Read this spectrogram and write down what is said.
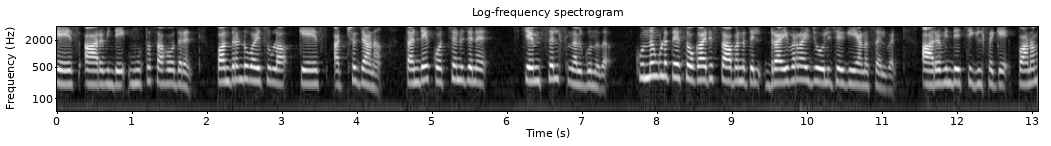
കെ എസ് ആരവിന്റെ മൂത്ത സഹോദരൻ പന്ത്രണ്ട് വയസ്സുള്ള കെ എസ് അക്ഷജാണ് തന്റെ കൊച്ചനുജന് സ്റ്റെം സെൽസ് നൽകുന്നത്. കുന്നംകുളത്തെ സ്വകാര്യ സ്ഥാപനത്തിൽ ഡ്രൈവറായി ജോലി ചെയ്യുകയാണ് സെൽവൻ. ആരവിന്റെ ചികിത്സയ്ക്ക് പണം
